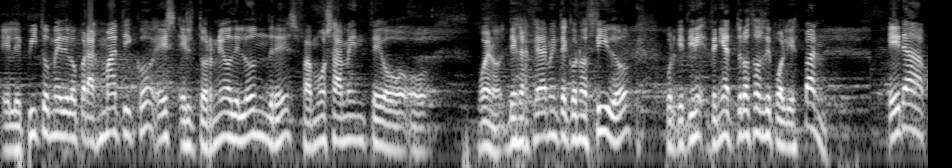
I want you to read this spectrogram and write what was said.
el epítome de lo pragmático es el torneo de Londres, famosamente o bueno, desgraciadamente conocido porque tiene, tenía trozos de poliespan. ¿Era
